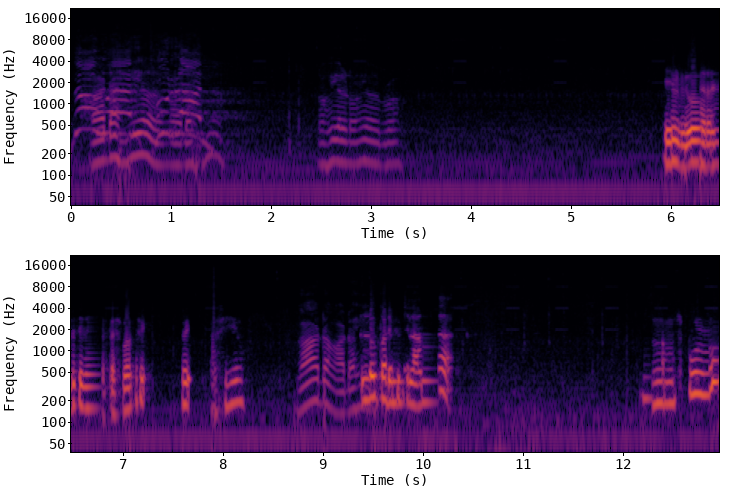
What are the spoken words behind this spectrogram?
Nggak ada heal, nggak ada heal. No heal, no heal, bro. Iya lu harus tinggal tes. Ri, kasih yuk. Nggak ada, nggak ada heal. Lu pada lama. 6 10.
